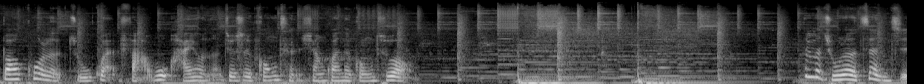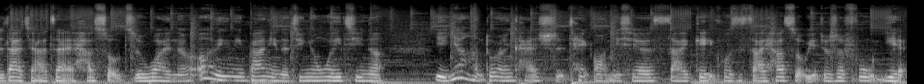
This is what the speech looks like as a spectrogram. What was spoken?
包括了主管、法务，还有呢就是工程相关的工作。那么除了正职大家在 hustle 之外呢，二零零八年的金融危机呢，也让很多人开始 take on 一些 side gig 或是 side hustle，也就是副业。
